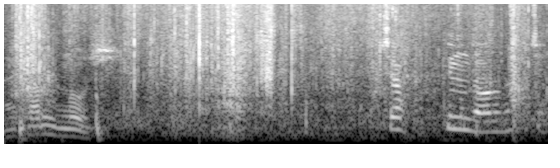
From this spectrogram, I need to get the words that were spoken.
Ne kadar hoş. Bıçak. Kimin de orada bıçak.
